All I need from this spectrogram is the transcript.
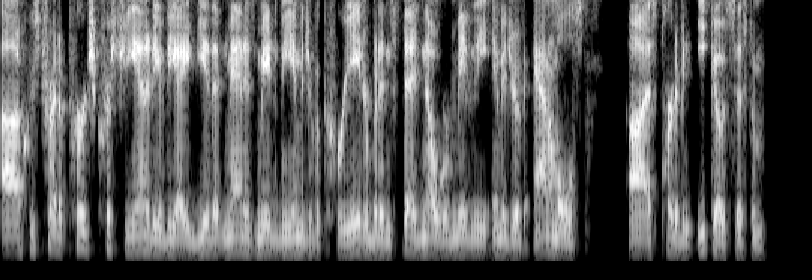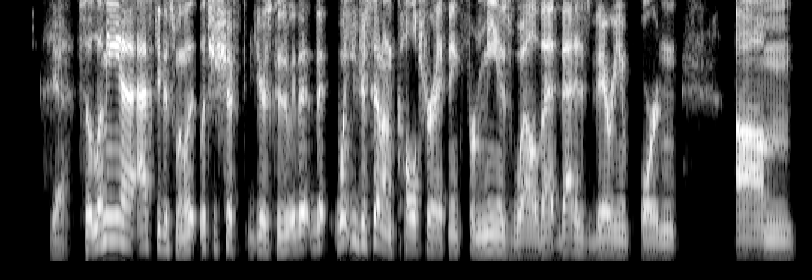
uh, who's trying to purge Christianity of the idea that man is made in the image of a creator, but instead, no, we're made in the image of animals uh, as part of an ecosystem. Yeah. So let me uh, ask you this one. Let, us just shift gears because what you just said on culture, I think for me as well, that that is very important. Um,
